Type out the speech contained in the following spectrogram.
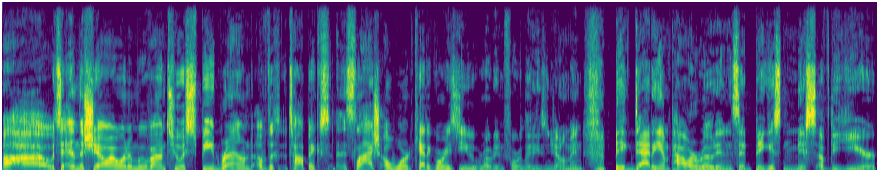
Uh, to end the show, I want to move on to a speed round of the topics slash award categories you wrote in for, ladies and gentlemen. Big Daddy Empower wrote in and said biggest miss of the year,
